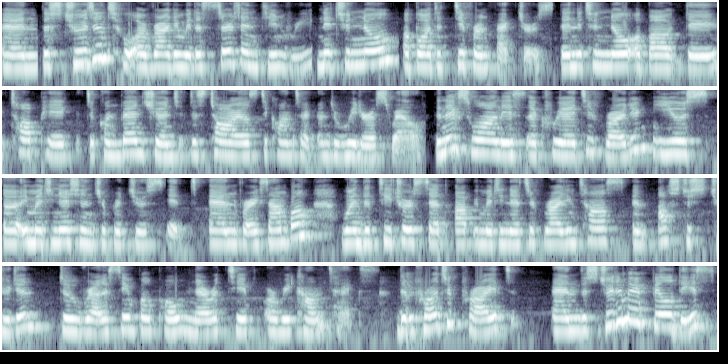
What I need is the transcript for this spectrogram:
And the students who are writing with a certain genre need to know about the different factors. They need to know about the topic, the conventions, the styles, the content, and the reader as well. The next one is a creative writing. Use uh, imagination to produce it. And for example, when the teacher set up imaginative writing tasks and asked the student to write a simple poem, narrative, or recount text. The project pride and the student may feel this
